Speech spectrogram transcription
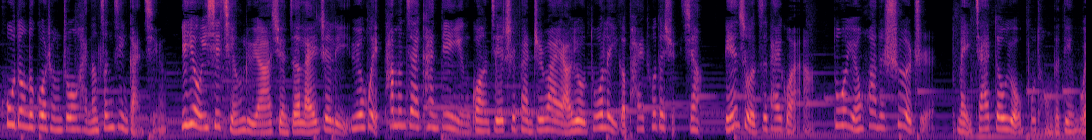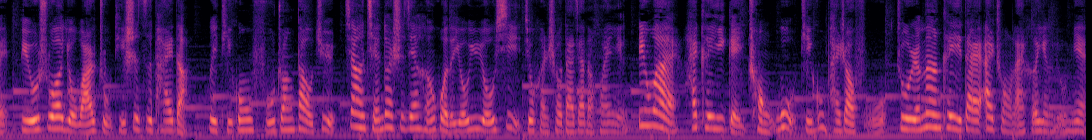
互动的过程中还能增进感情，也有一些情侣啊选择来这里约会。他们在看电影、逛街、吃饭之外啊，又多了一个拍拖的选项。连锁自拍馆啊，多元化的设置，每家都有不同的定位。比如说有玩主题式自拍的，会提供服装道具，像前段时间很火的鱿鱼游戏就很受大家的欢迎。另外还可以给宠物提供拍照服务，主人们可以带爱宠来合影留念。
